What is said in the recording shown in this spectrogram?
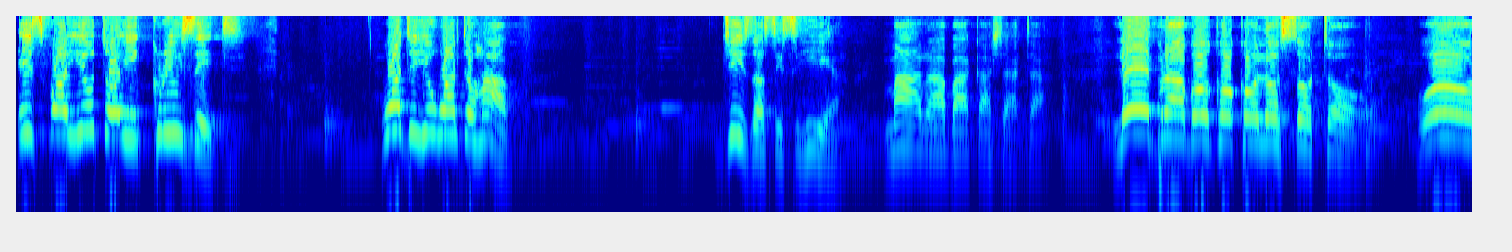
It's for you to increase it. What do you want to have? Jesus is here. Marabakashata. Lebrabo kokolo soto. Oh.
